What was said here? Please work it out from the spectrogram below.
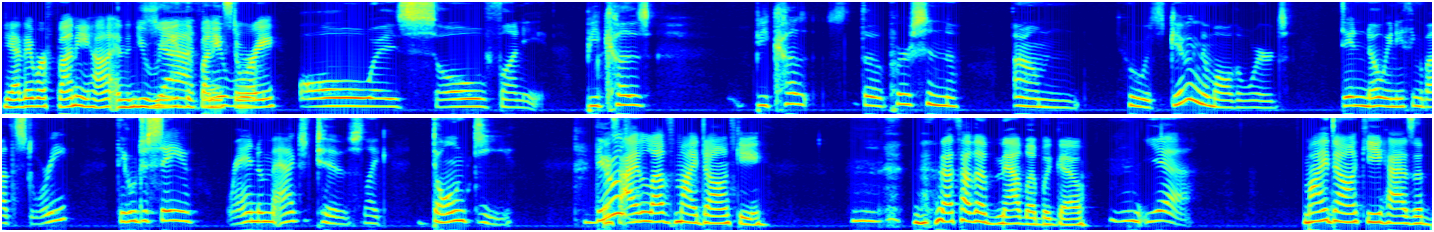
Yeah, they were funny, huh? And then you Yeah, read the funny they were- story. Always so funny because because the person um who was giving them all the words didn't know anything about the story. They would just say random adjectives like donkey. There Yes, was I love my donkey. That's how the Mad Lib would go. yeah. My donkey has a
